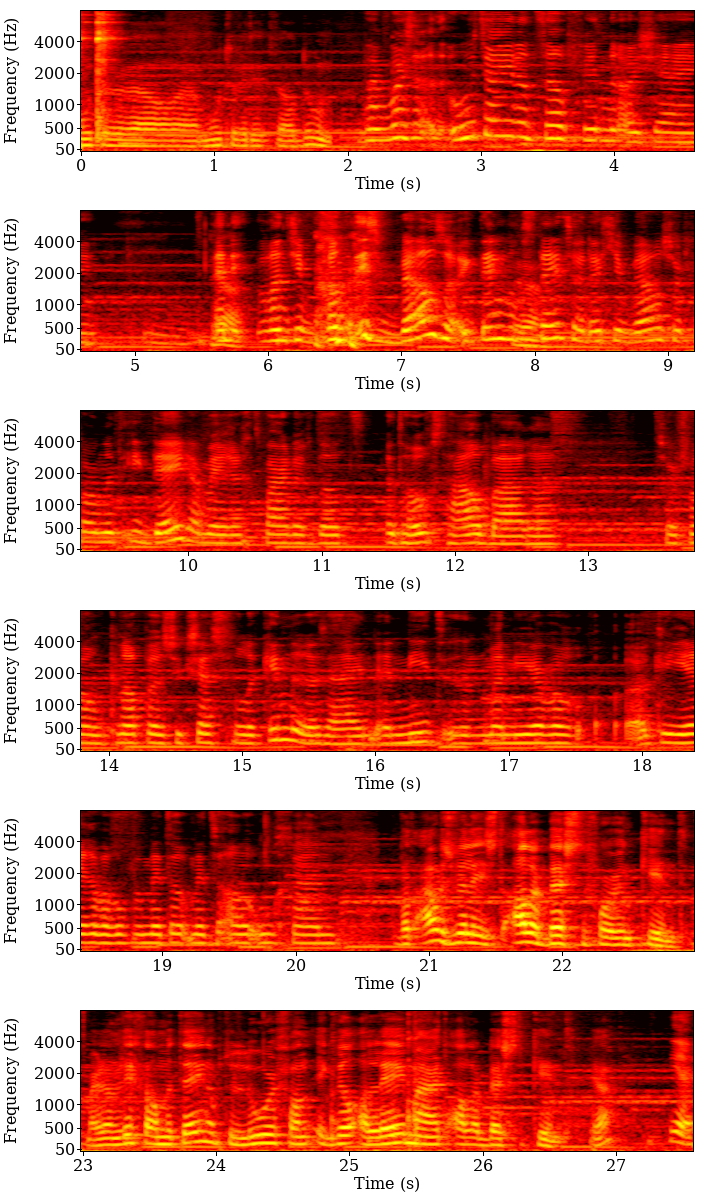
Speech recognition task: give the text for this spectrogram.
moeten we, wel, eh, moeten we dit wel doen? Maar, hoe zou je dat zelf vinden als jij. En, want, je, want het is wel zo, ik denk nog Ja. steeds zo dat je wel een soort van het idee daarmee rechtvaardigt dat het hoogst haalbare soort van knappe, succesvolle kinderen zijn. En niet een manier waar, creëren waarop we met, met z'n allen omgaan. Wat ouders willen is het allerbeste voor hun kind. Maar dan ligt al meteen op de loer van ik wil alleen maar het allerbeste kind. Ja? Ja.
